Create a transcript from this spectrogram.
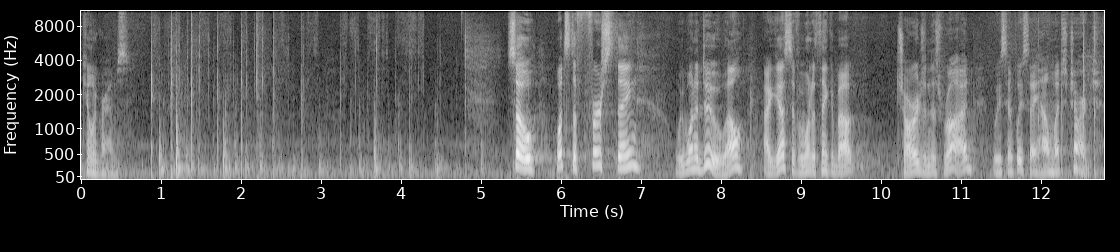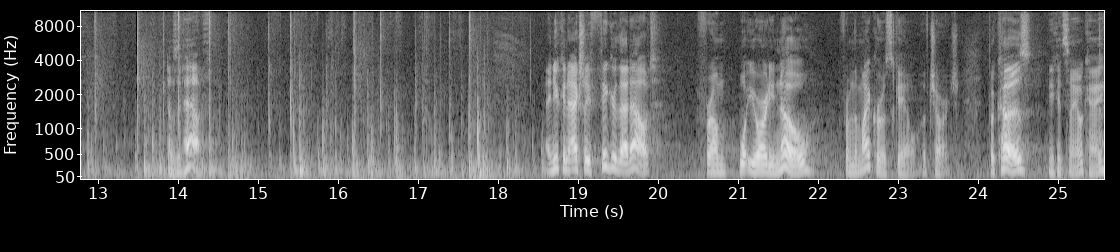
kilograms. So what's the first thing we want to do? Well, I guess if we want to think about charge in this rod, we simply say how much charge does it have? And you can actually figure that out from what you already know from the micro scale of charge. Because you could say, okay,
